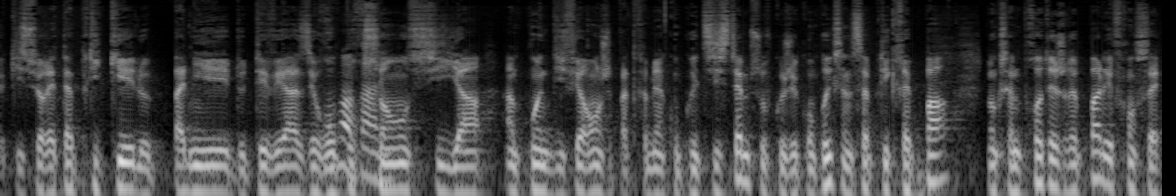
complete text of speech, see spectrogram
euh, qui serait appliquée, le panier de TVA à 0%. S'il y a un point de différence, je n'ai pas très bien compris le système, sauf que j'ai compris que ça ne s'appliquerait pas. Donc ça ne protégerait pas les Français.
